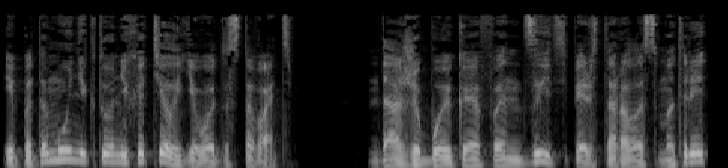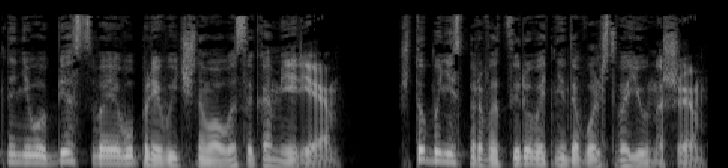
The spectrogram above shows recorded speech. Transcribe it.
и потому никто не хотел его доставать. Даже бойкая Фэнзи теперь старалась смотреть на него без своего привычного высокомерия, чтобы не спровоцировать недовольство юноши.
